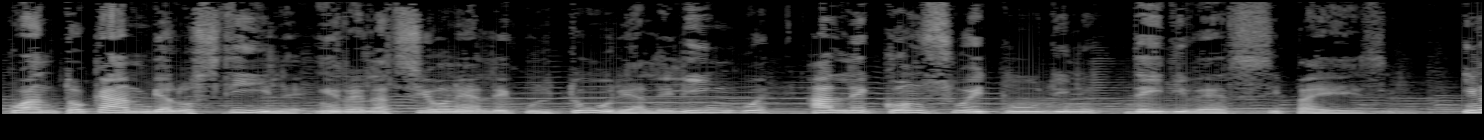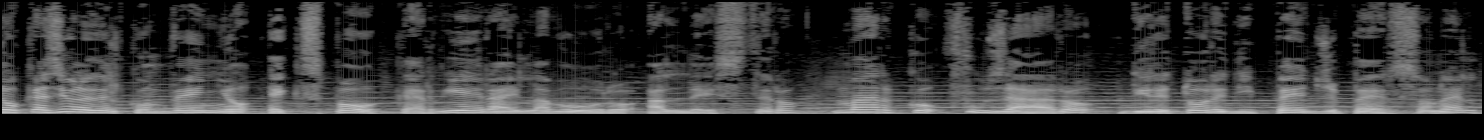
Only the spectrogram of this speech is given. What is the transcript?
Quanto cambia lo stile in relazione alle culture, alle lingue, alle consuetudini dei diversi paesi? In occasione del convegno Expo Carriera e Lavoro all'estero, Marco Fusaro, direttore di Page Personnel,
